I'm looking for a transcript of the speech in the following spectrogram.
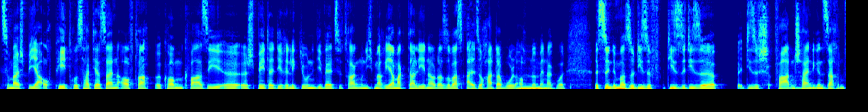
zum Beispiel ja auch Petrus hat ja seinen Auftrag bekommen, quasi äh, später die Religion in die Welt zu tragen und nicht Maria Magdalena oder sowas. Also hat er wohl auch Mhm. nur Männer gewollt. Es sind immer so diese diese diese diese sch- fadenscheinigen Sachen,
